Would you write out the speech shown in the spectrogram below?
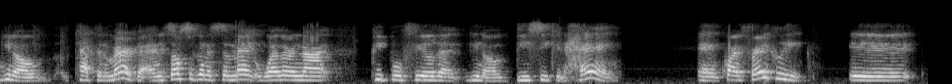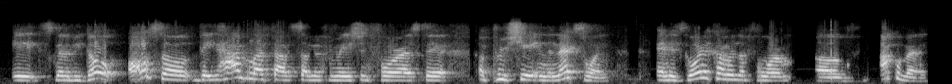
you know Captain America, and it's also going to cement whether or not people feel that you know DC can hang, and quite frankly, it it's going to be dope. Also, they have left out some information for us to appreciate in the next one, and it's going to come in the form of Aquaman.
